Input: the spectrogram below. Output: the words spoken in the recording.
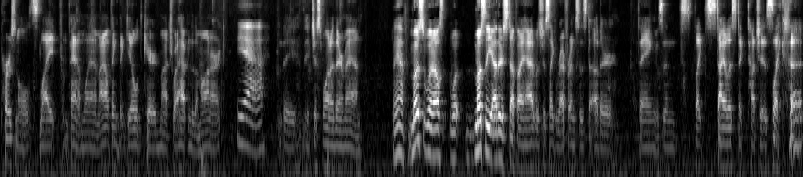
personal slight from Phantom Limb. I don't think the guild cared much what happened to the monarch. Yeah. They they just wanted their man. Yeah, most of what else, what most of the other stuff I had was just like references to other things and like stylistic touches, like the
